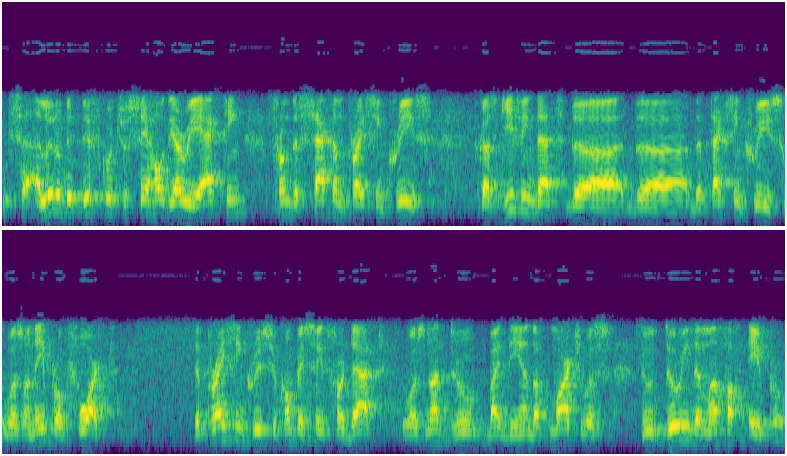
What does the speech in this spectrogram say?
it's a little bit difficult to say how they are reacting from the second price increase, because given that the, the, the tax increase was on April 4th, the price increase to compensate for that was not due by the end of March, it was due during the month of April.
